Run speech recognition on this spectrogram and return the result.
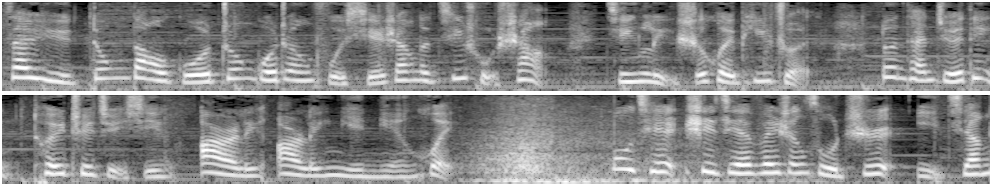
在与东道国中国政府协商的基础上，经理事会批准，论坛决定推迟举行2020年年会。目前，世界卫生组织已将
